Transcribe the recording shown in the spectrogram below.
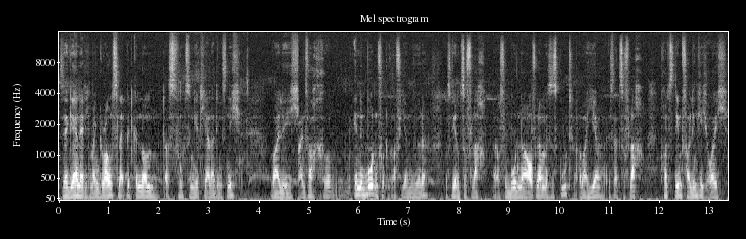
Sehr gerne hätte ich meinen Ground Slab mitgenommen. Das funktioniert hier allerdings nicht, weil ich einfach in den Boden fotografieren würde. Das wäre zu flach. Für bodennahe Aufnahmen ist es gut, aber hier ist er zu flach. Trotzdem verlinke ich euch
